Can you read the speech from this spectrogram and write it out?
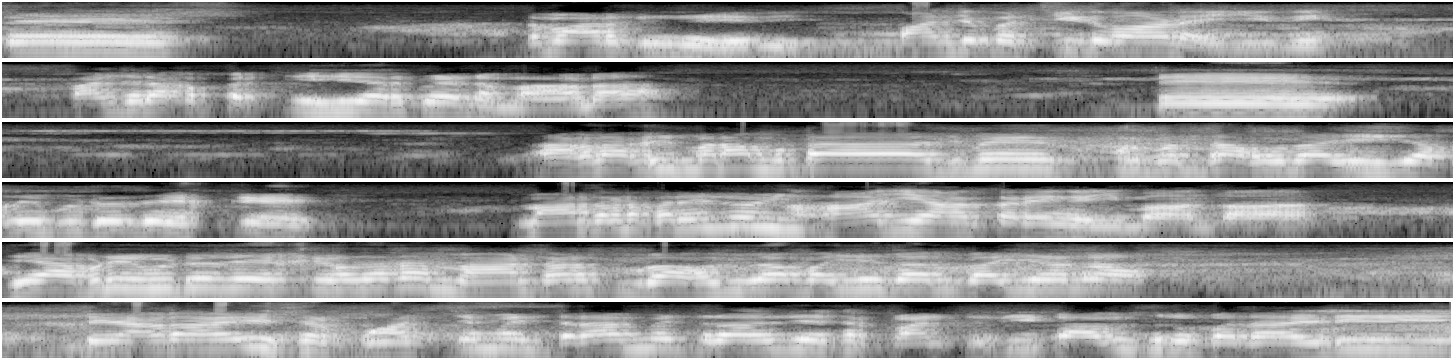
ਤੇ ਡਿਮਾਂਡ ਕਿੰਨੀ ਹੈ ਇਹਦੀ? 525 ਡਿਮਾਂਡ ਹੈ ਜੀ ਇਹਦੀ। 5 ਲੱਖ 25000 ਰੁਪਏ ਡਿਮਾਂਡ ਆ। ਤੇ ਅਗਲਾ ਵੀ ਮਾੜਾ ਮੋਟਾ ਜਿਵੇਂ ਕੋਈ ਬੰਦਾ ਆਉਂਦਾ ਜੀ ਆਪਣੀ ਵੀਡੀਓ ਦੇਖ ਕੇ ਮਾਨਦਾਨ ਕਰੇਗਾ ਜੀ? ਹਾਂ ਜੀ ਹਾਂ ਕਰਾਂਗੇ ਜੀ ਮਾਨਤਾ ਜੇ ਆਪਣੀ ਵੀਡੀਓ ਦੇਖ ਕੇ ਆਉਂਦਾ ਤਾਂ ਮਾਨਦਾਨ ਪੂਰਾ ਹੋ ਜਾਊਗਾ ਬਾਈ ਦਾ ਬਾਈਆਂ ਦਾ ਤੇ ਅਗਲਾ ਇਹ ਸਰਪੰਚ ਮਹਿੰਦਰਾ ਮਹਿੰਦਰਾ ਦੇ ਸਰਪੰਚ ਦੀ ਕਾਫੀ ਤੁਹਾਨੂੰ ਪਤਾ ਜਿਹੜੀ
